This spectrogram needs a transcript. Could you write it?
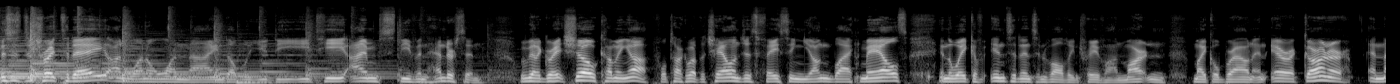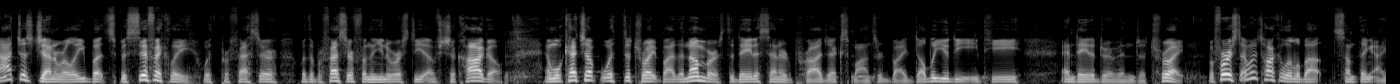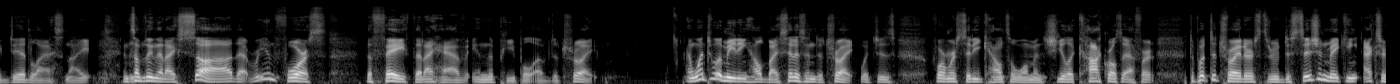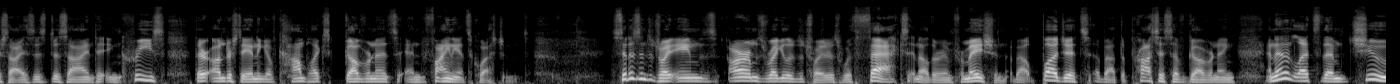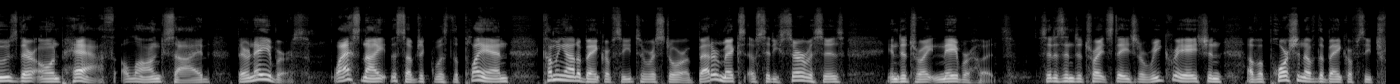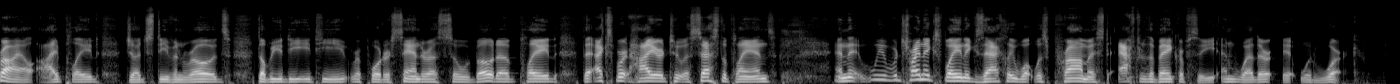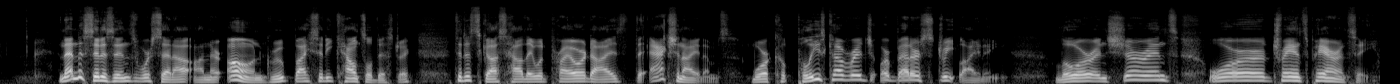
This is Detroit Today on 1019 WDET. I'm Stephen Henderson. We've got a great show coming up. We'll talk about the challenges facing young black males in the wake of incidents involving Trayvon Martin, Michael Brown, and Eric Garner, and not just generally, but specifically with professor with a professor from the University of Chicago. And we'll catch up with Detroit by the Numbers, the data-centered project sponsored by WDET and Data Driven Detroit. But first, I want to talk a little about something I did last night and something that I saw that reinforce the faith that I have in the people of Detroit. I went to a meeting held by Citizen Detroit, which is former City Councilwoman Sheila Cockrel's effort to put Detroiters through decision making exercises designed to increase their understanding of complex governance and finance questions. Citizen Detroit aims arms regular Detroiters with facts and other information about budgets, about the process of governing, and then it lets them choose their own path alongside their neighbors. Last night, the subject was the plan coming out of bankruptcy to restore a better mix of city services in Detroit neighborhoods. Citizen Detroit staged a recreation of a portion of the bankruptcy trial. I played Judge Steven Rhodes. WDET reporter Sandra Svoboda played the expert hired to assess the plans. And we were trying to explain exactly what was promised after the bankruptcy and whether it would work. And then the citizens were set out on their own, grouped by city council district, to discuss how they would prioritize the action items more co- police coverage or better street lighting lower insurance, or transparency.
